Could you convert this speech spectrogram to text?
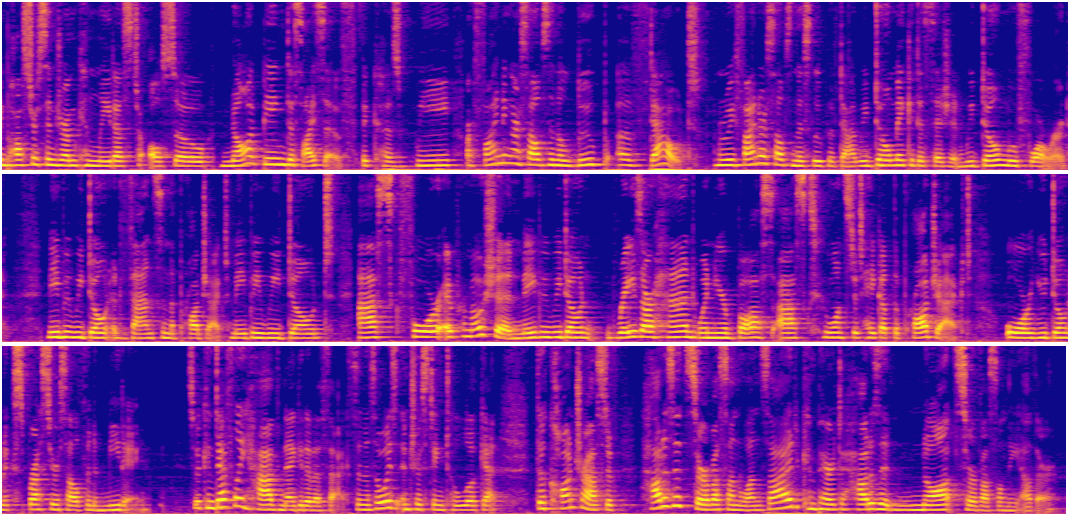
Imposter syndrome can lead us to also not being decisive because we are finding ourselves in a loop of doubt. When we find ourselves in this loop of doubt, we don't make a decision, we don't move forward. Maybe we don't advance in the project. Maybe we don't ask for a promotion. Maybe we don't raise our hand when your boss asks who wants to take up the project, or you don't express yourself in a meeting. So it can definitely have negative effects. And it's always interesting to look at the contrast of how does it serve us on one side compared to how does it not serve us on the other.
